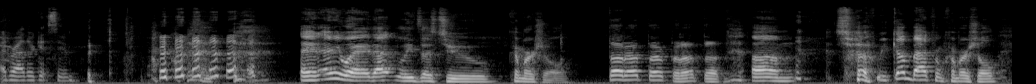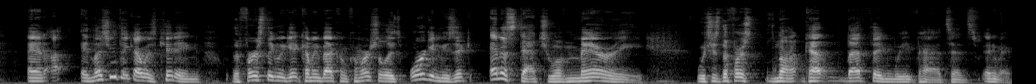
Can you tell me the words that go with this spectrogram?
I'd rather get sued. And anyway, that leads us to commercial. Um, so we come back from commercial, and I, unless you think I was kidding, the first thing we get coming back from commercial is organ music and a statue of Mary, which is the first not that, that thing we've had since anyway.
